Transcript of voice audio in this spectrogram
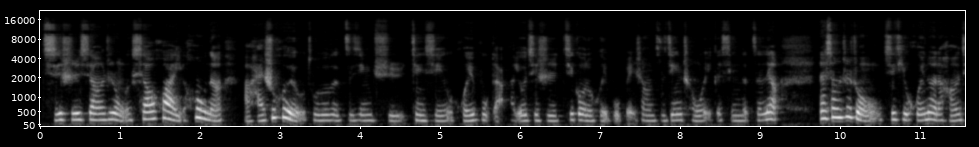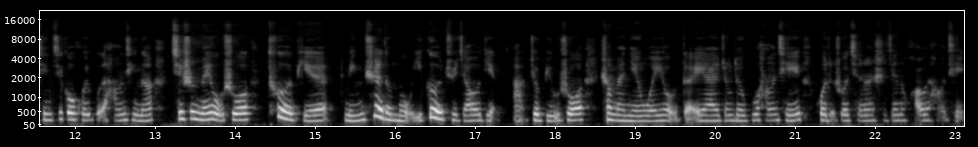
其实像这种消化以后呢，啊还是会有足够的资金去进行回补的，尤其是机构的回补，北上资金成为一个新的增量。那像这种集体回暖的行情、机构回补的行情呢，其实没有说特别明确的某一个聚焦点啊。就比如说上半年唯有的 AI 中特估行情，或者说前段时间的华为行情，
